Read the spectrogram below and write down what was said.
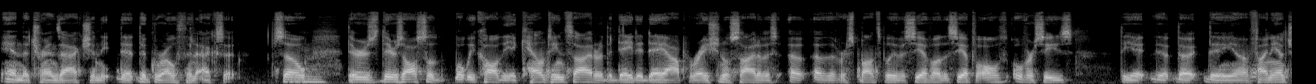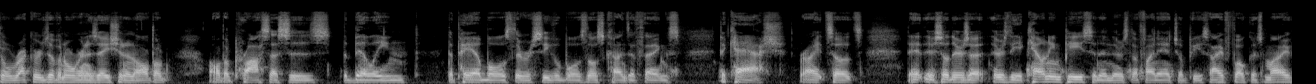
and the transaction, the, the, the growth and exit. So mm-hmm. there's there's also what we call the accounting side or the day to day operational side of, a, of the responsibility of a CFO. The CFO oversees the the the, the uh, financial records of an organization and all the all the processes, the billing, the payables, the receivables, those kinds of things, the cash, right? So it's so there's a there's the accounting piece and then there's the financial piece. I focus my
